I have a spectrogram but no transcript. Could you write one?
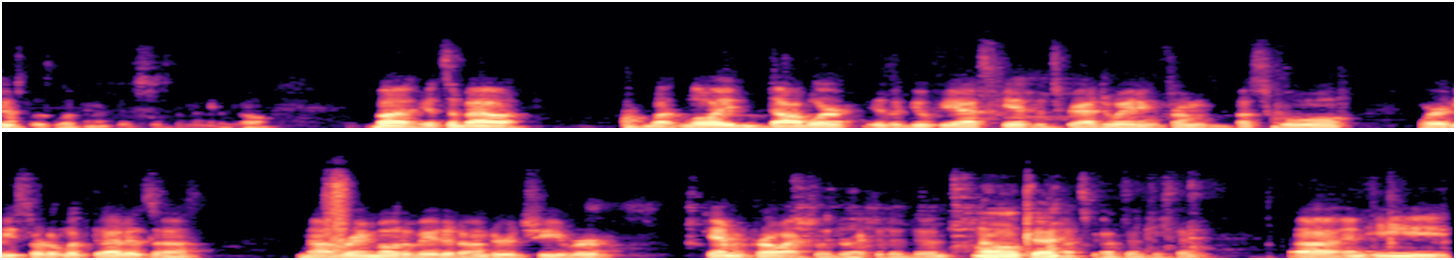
just was looking at this just a minute ago. But it's about what Lloyd Dobler is a goofy ass kid that's graduating from a school where he's sort of looked at as a not very motivated underachiever. Cameron Crowe actually directed it. Did. Oh, okay. That's that's interesting. Uh, and he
